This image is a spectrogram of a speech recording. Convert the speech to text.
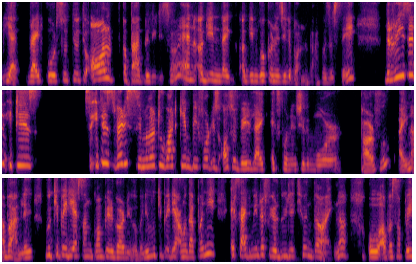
yeah right code so to, to all capabilities huh? and again like again gokarnaजीले भन्नुभएको जस्तै the reason it is So it is very similar to what came before is also very like exponentially more powerful होइन? अब हामीले विकिपेडियासँग कम्पेयर गर्ने हो भने विकिपेडिया आउँदा पनि एक्साइटमेन्ट र फियर दुइटै थियो नि त होइन? ओ अब सबै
